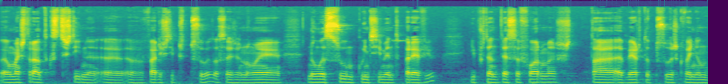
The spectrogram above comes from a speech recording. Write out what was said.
é um mestrado que se destina a, a, vários tipos de pessoas, ou seja, não, é, não assume conhecimento prévio e, portanto, dessa forma está aberto a pessoas que venham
